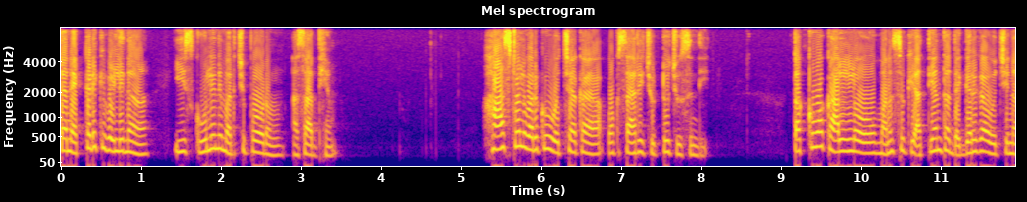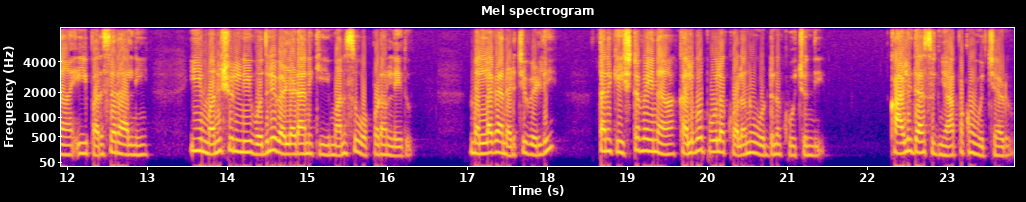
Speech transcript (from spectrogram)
తనెక్కడికి వెళ్ళినా ఈ స్కూలుని మర్చిపోవడం అసాధ్యం. హాస్టల్ వరకు వచ్చాక ఒకసారి చుట్టూ చూసింది. తక్కువ కాలంలో మనసుకి అత్యంత దగ్గరగా వచ్చిన ఈ పరిసరాల్ని ఈ మనుషుల్ని వదిలి వెళ్ళడానికి మనసు ఒప్పడం లేదు. మెల్లగా నడిచి వెళ్ళి తనకి ఇష్టమైన కలువపూల కొలను ఒడ్డున కూచుంది కాళిదాసు జ్ఞాపకం వచ్చాడు.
